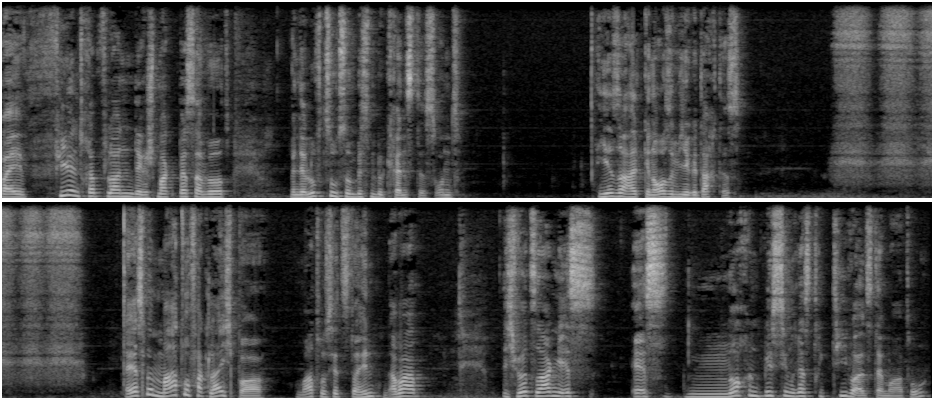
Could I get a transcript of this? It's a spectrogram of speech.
bei vielen Tröpflern der Geschmack besser wird, wenn der Luftzug so ein bisschen begrenzt ist. Und hier ist er halt genauso, wie er gedacht ist. Er ist mit Mato vergleichbar. Mato ist jetzt da hinten. Aber ich würde sagen, er ist, er ist noch ein bisschen restriktiver als der Mato.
